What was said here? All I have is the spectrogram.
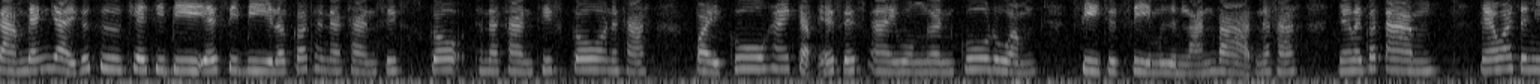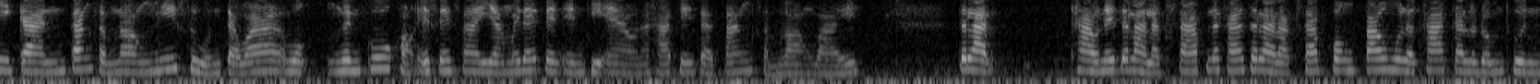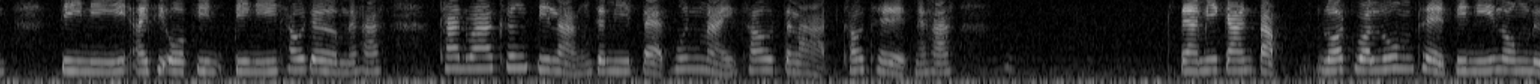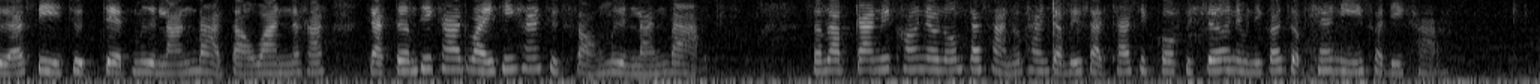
สามแบงก์ใหญ่ก็คือ KTB SCB แล้วก็ธนาคารซิสโกธนาคารทิสโก้นะคะ ปล่อยกู้ให้กับ SSI วงเงินกู้รวม 4.4 หมื่นล้านบาทนะคะ อย่างไรก็ตามแม้ว่าจะมีการตั้งสำรองหนี้ศูนย์ แต่ว่าเงินกู้ของ SSI ยังไม่ได้เป็น NPL นะคะ เพียงแต่ตั้งสำรองไว้ ตลาดข่าวในตลาดหลักทรัพย์นะคะ ตลาดหลักทรัพย์คงเป้ามูลค่าการระดมทุน ปีนี้ IPO ปีนี้เท่าเดิมนะคะ คาดว่าครึ่งปีหลังจะมี 8 หุ้นใหม่เข้าตลาดเข้าเทรดนะคะ แต่มีการปรับลดวอลลุ่มเทรดปีนี้ลงเหลือ 4.7 หมื่นล้านบาทต่อวันนะคะ จากเติมที่คาดไว้ที่ 5.2 หมื่นล้านบาทสำหรับการวิเคราะห์แนวโน้มตราสารนุพันธ์จากบริษัทคาสิโกฟิเจอร์ในวันนี้ก็จบแค่นี้ สวัสดีค่ะ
